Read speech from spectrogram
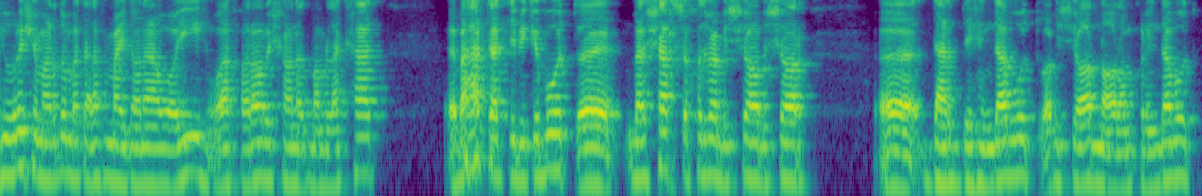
یورش مردم به طرف میدان هوایی و فرارشان از مملکت. به هر ترتیبی که بود بر شخص خود من بسیار بسیار درد دهنده بود و بسیار نارام کننده بود.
